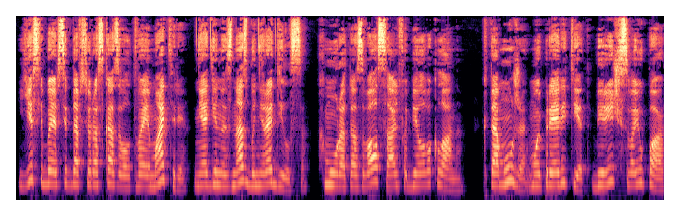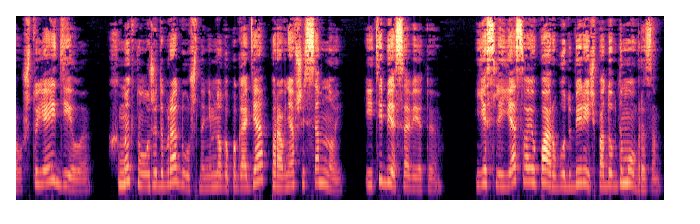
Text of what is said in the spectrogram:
«Если бы я всегда все рассказывал твоей матери, ни один из нас бы не родился», – хмуро отозвался альфа белого клана. «К тому же мой приоритет – беречь свою пару, что я и делаю», – хмыкнул уже добродушно, немного погодя, поравнявшись со мной. «И тебе советую. Если я свою пару буду беречь подобным образом,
